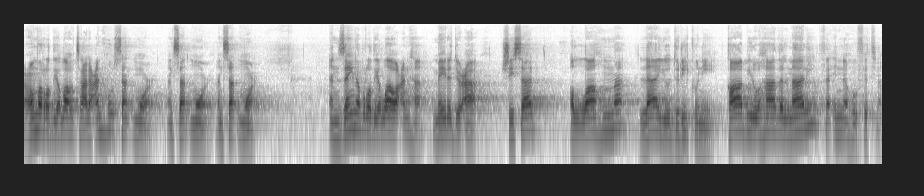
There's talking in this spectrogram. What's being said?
Umar radiallahu ta'ala anhu sent more and sent more and sent more. And Zainab radiallahu anha made a dua. She said, Allahumma la yudrikuni qabilu hadha al-mali fitna.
